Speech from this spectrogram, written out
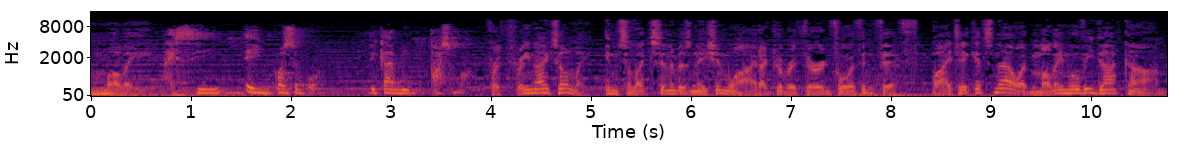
Mully. I see the impossible becoming possible. For three nights only in select cinemas nationwide, October 3rd, 4th, and 5th. Buy tickets now at mullymovie.com.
